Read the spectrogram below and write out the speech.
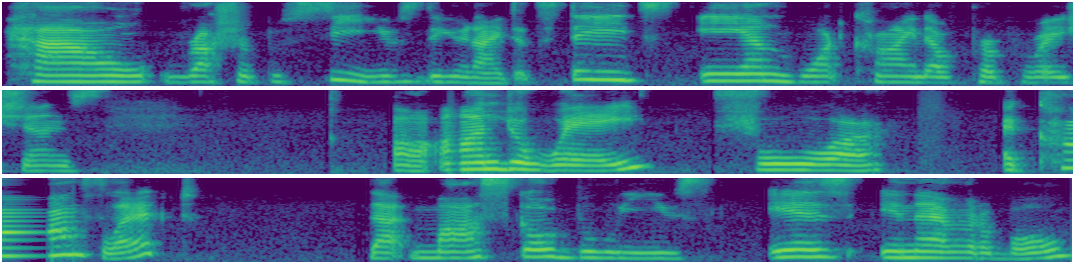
how Russia perceives the United States and what kind of preparations are underway for a conflict that Moscow believes is inevitable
